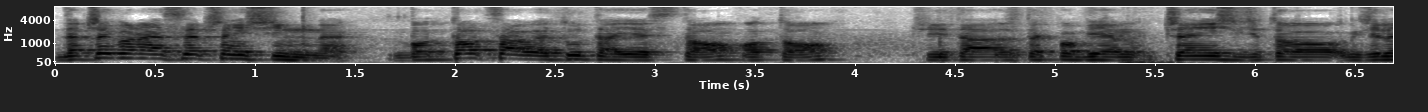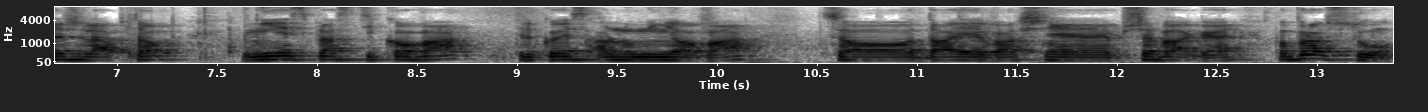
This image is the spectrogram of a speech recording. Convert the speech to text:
Dlaczego ona jest lepsza niż inne? Bo to całe tutaj jest to, oto, czyli ta, że tak powiem, część, gdzie, to, gdzie leży laptop, nie jest plastikowa, tylko jest aluminiowa, co daje właśnie przewagę. Po prostu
